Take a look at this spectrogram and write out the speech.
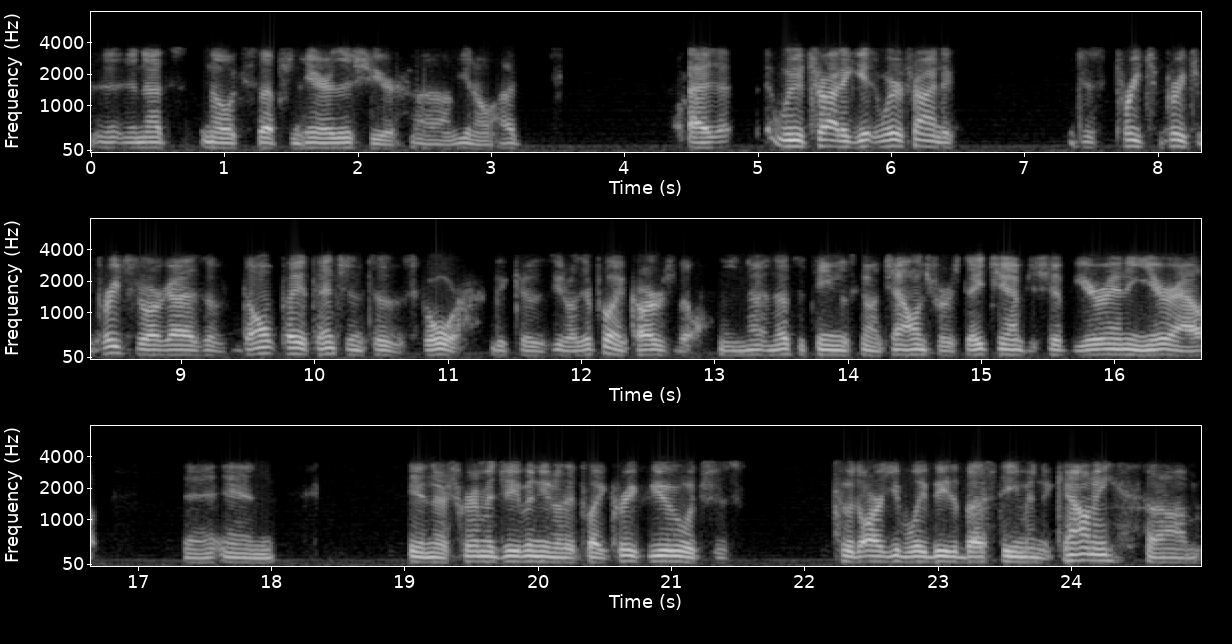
and that's no exception here this year. Um, you know, I, I, we try to get. We're trying to just preach and preach and preach to our guys of don't pay attention to the score because you know they're playing Cartersville. And that's a team that's going to challenge for a state championship year in and year out. And, and in their scrimmage even you know they play Creekview which is could arguably be the best team in the county. Um,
